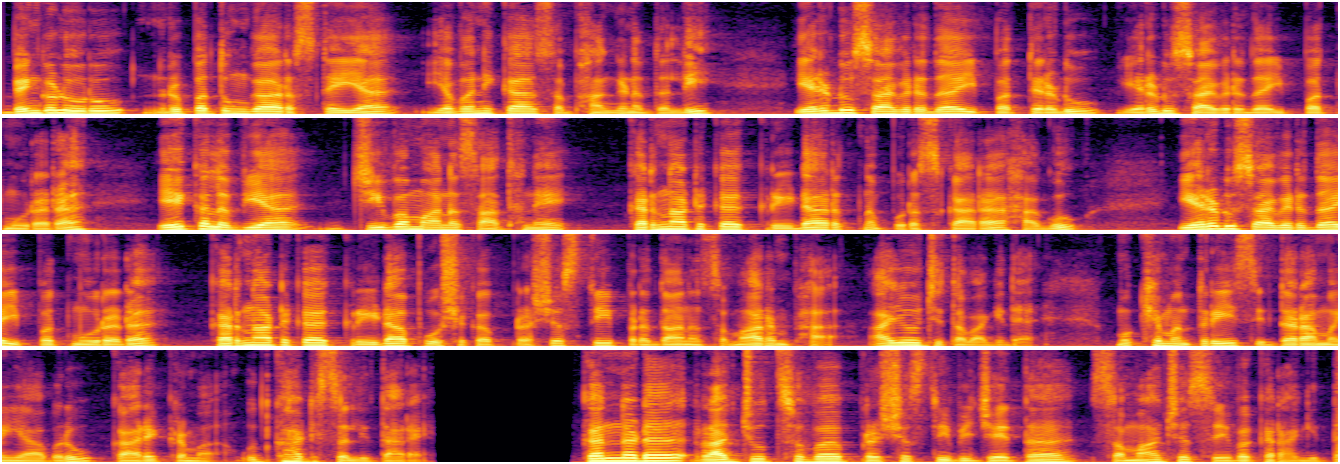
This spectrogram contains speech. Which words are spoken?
ಬೆಂಗಳೂರು ನೃಪತುಂಗ ರಸ್ತೆಯ ಯವನಿಕಾ ಸಭಾಂಗಣದಲ್ಲಿ ಎರಡು ಸಾವಿರದ ಇಪ್ಪತ್ತೆರಡು, ಎರಡು ಸಾವಿರದ ಇಪ್ಪತ್ತ್ಮೂರರ ಏಕಲವ್ಯ ಜೀವಮಾನ ಸಾಧನೆ, ಕರ್ನಾಟಕ ಕ್ರೀಡಾರತ್ನ ಪುರಸ್ಕಾರ ಹಾಗೂ ಎರಡು ಸಾವಿರದ ಇಪ್ಪತ್ತ್ಮೂರರ ಕರ್ನಾಟಕ ಕ್ರೀಡಾ ಪೋಷಕ ಪ್ರಶಸ್ತಿ ಪ್ರದಾನ ಸಮಾರಂಭ ಆಯೋಜಿತವಾಗಿದೆ. ಮುಖ್ಯಮಂತ್ರಿ ಸಿದ್ದರಾಮಯ್ಯ ಅವರು ಕಾರ್ಯಕ್ರಮ ಉದ್ಘಾಟಿಸಲಿದ್ದಾರೆ. ಕನ್ನಡ ರಾಜ್ಯೋತ್ಸವ ಪ್ರಶಸ್ತಿ ವಿಜೇತ ಸಮಾಜ ಸೇವಕರಾಗಿದ್ದ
